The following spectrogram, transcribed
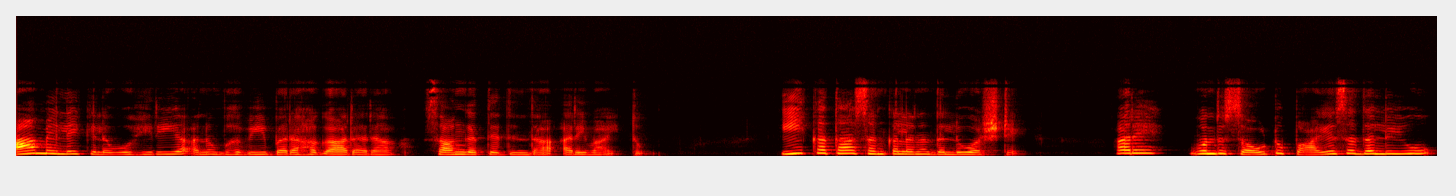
ಆಮೇಲೆ ಕೆಲವು ಹಿರಿಯ ಅನುಭವಿ ಬರಹಗಾರರ ಸಾಂಗತ್ಯದಿಂದ ಅರಿವಾಯಿತು. ಈ ಕಥಾ ಸಂಕಲನದಲ್ಲೂ ಅಷ್ಟೇ. ಅರೆ, ಒಂದು ಸೌಟು ಪಾಯಸದಲ್ಲಿಯೂ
